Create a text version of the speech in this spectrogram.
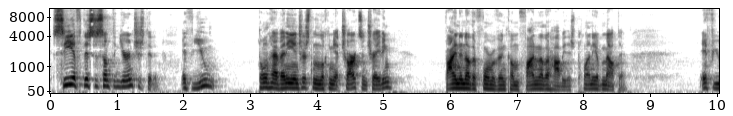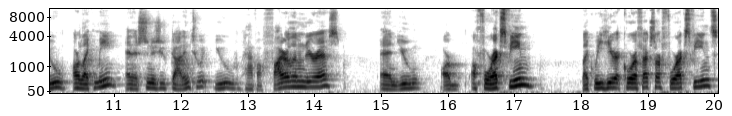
See if this is something you're interested in. If you don't have any interest in looking at charts and trading, find another form of income. Find another hobby. There's plenty of them out there. If you are like me, and as soon as you got into it, you have a fire lit under your ass, and you are a forex fiend, like we here at CoreFX are forex fiends,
